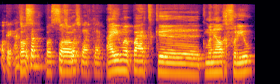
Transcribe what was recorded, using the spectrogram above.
Ok, antes Posso- de passar. posso Posso, posso, claro, claro. Há aí uma parte que, que o Manel referiu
